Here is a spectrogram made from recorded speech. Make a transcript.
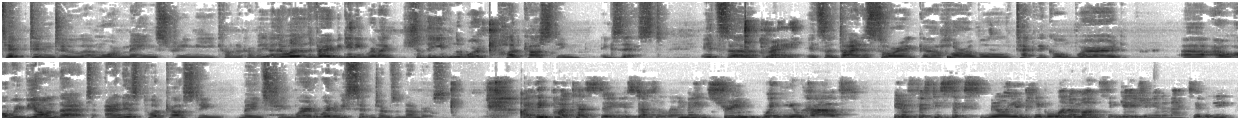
tipped into a more mainstreamy kind of conversation. At the very beginning, we're like, should the, even the word podcasting exist? It's a right. it's a dinosauric, uh, horrible technical word. Uh, are, are, we beyond that? And is podcasting mainstream? Where where do we sit in terms of numbers? I think podcasting is definitely mainstream. When you have you know 56 million people in a month engaging in an activity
